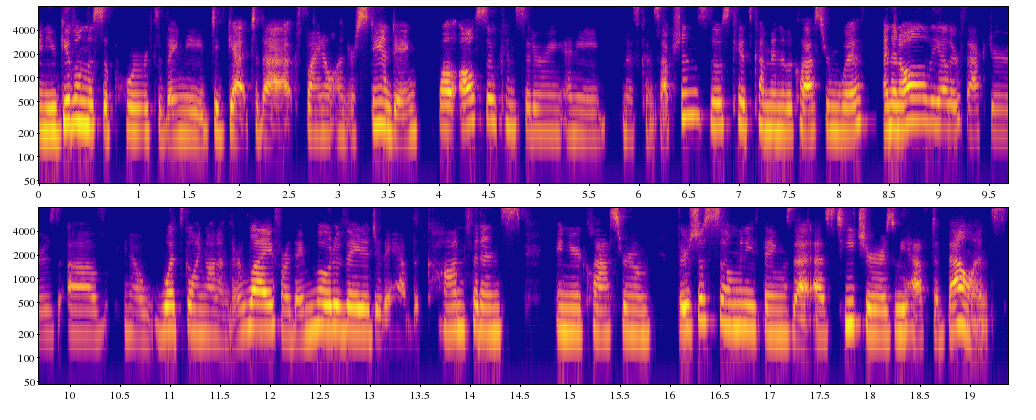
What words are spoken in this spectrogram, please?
and you give them the supports that they need to get to that final understanding while also considering any misconceptions those kids come into the classroom with and then all the other factors of you know what's going on in their life are they motivated do they have the confidence in your classroom there's just so many things that as teachers we have to balance.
